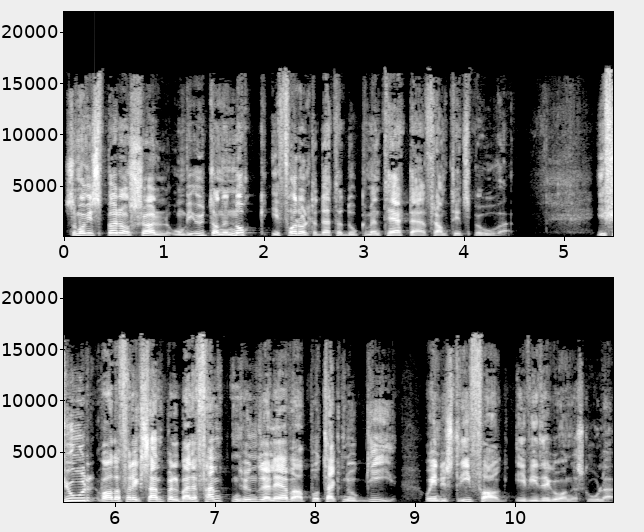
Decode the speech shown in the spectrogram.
så må vi spørre oss sjøl om vi utdanner nok i forhold til dette dokumenterte framtidsbehovet. I fjor var det f.eks. bare 1500 elever på teknologi og industrifag i videregående skole.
